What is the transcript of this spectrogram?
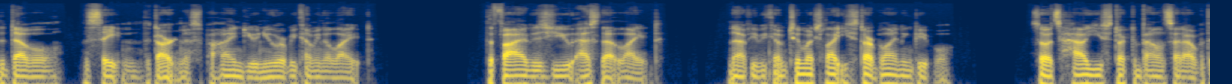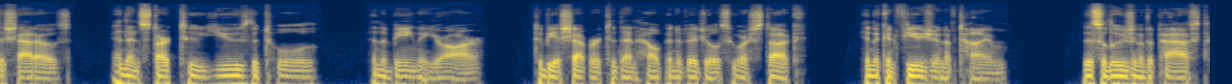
the devil, the Satan, the darkness behind you, and you are becoming the light. The five is you as that light. Now, if you become too much light, you start blinding people. So it's how you start to balance that out with the shadows and then start to use the tool and the being that you are to be a shepherd to then help individuals who are stuck in the confusion of time, this illusion of the past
